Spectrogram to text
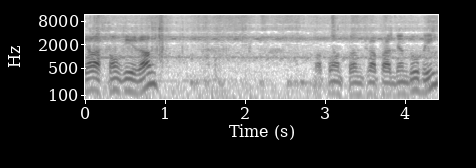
Aqui elas estão virando, apontando já para dentro do rio.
